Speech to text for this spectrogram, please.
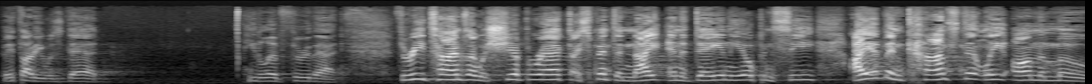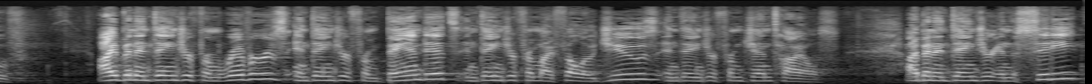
They thought he was dead. He lived through that. Three times I was shipwrecked. I spent a night and a day in the open sea. I have been constantly on the move. I've been in danger from rivers, in danger from bandits, in danger from my fellow Jews, in danger from Gentiles. I've been in danger in the city,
